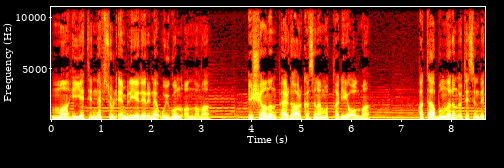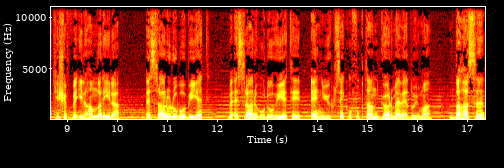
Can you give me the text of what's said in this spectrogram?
mahiyeti nefsül emriyelerine uygun anlama, eşyanın perde arkasına muttali olma, hatta bunların ötesinde keşif ve ilhamlarıyla esrar-ı rububiyet ve esrar-ı uluhiyeti en yüksek ufuktan görme ve duyma, dahası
